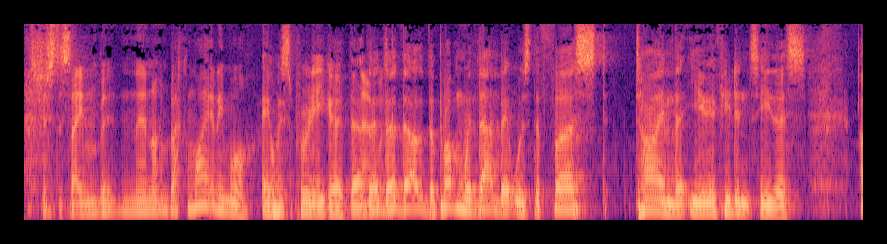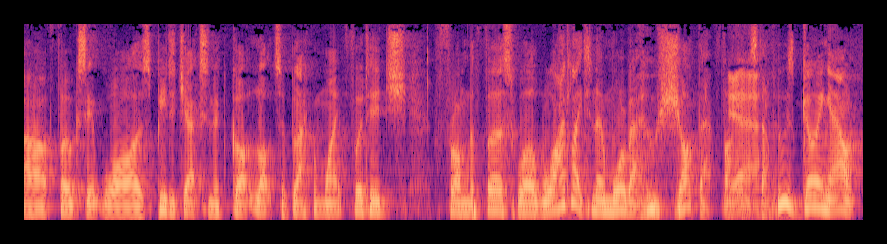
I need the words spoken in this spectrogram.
it's just the same, but they're not in black and white anymore. It was pretty good, though. No, the, the, the, the problem with that bit was the first time that you, if you didn't see this, uh, folks, it was Peter Jackson had got lots of black and white footage from the First World War. I'd like to know more about who shot that fucking Yeah. stuff. Who was going out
